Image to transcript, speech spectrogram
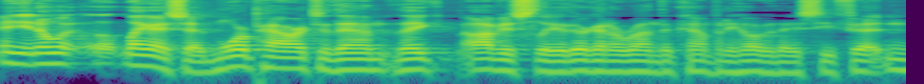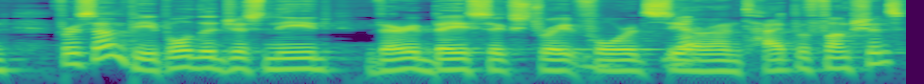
and you know what? Like I said, more power to them. They obviously they're going to run the company however they see fit. And for some people that just need very basic, straightforward CRM yep. type of functions,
